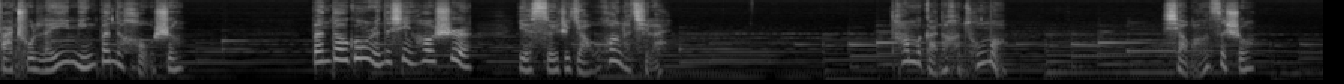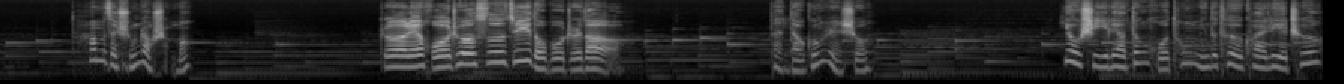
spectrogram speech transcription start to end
发出雷鸣般的吼声。本道工人的信号室也随着摇晃了起来。他们赶得很匆忙。小王子说：“他们在寻找什么？”这连火车司机都不知道。半道工人说：“又是一辆灯火通明的特快列车，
